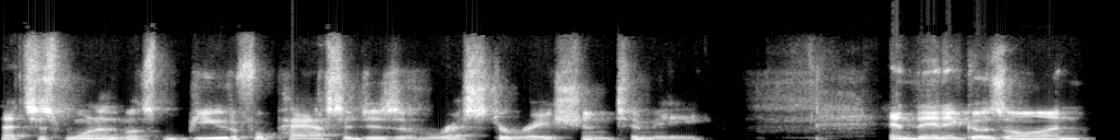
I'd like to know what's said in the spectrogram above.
That's just one of the most beautiful passages of restoration to me. And then it goes on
